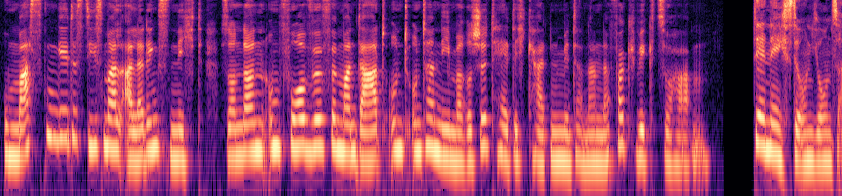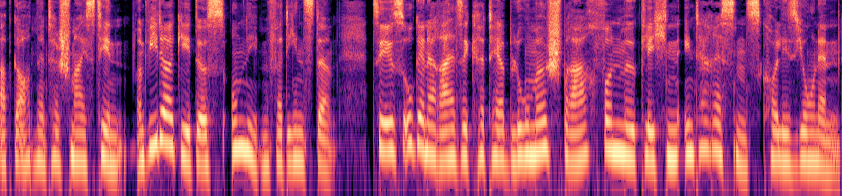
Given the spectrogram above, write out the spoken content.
Um Masken geht es diesmal allerdings nicht, sondern um Vorwürfe, Mandat und unternehmerische Tätigkeiten miteinander verquickt zu haben. Der nächste Unionsabgeordnete schmeißt hin. Und wieder geht es um Nebenverdienste. CSU-Generalsekretär Blume sprach von möglichen Interessenskollisionen.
